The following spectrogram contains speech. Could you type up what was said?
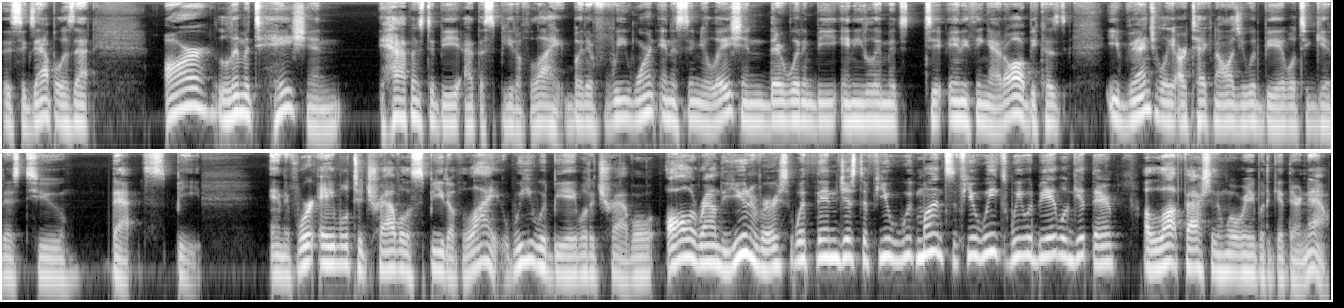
this example is that our limitation happens to be at the speed of light. But if we weren't in a simulation, there wouldn't be any limits to anything at all because eventually our technology would be able to get us to that speed. And if we're able to travel the speed of light, we would be able to travel all around the universe within just a few months, a few weeks. We would be able to get there a lot faster than what we're able to get there now.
